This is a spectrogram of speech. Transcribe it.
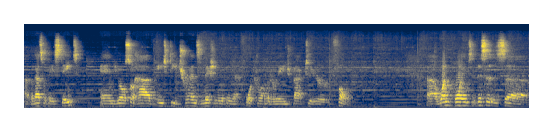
uh, but that's what they state. And you also have HD transmission within that four kilometer range back to your phone. Uh, one point, this is uh,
